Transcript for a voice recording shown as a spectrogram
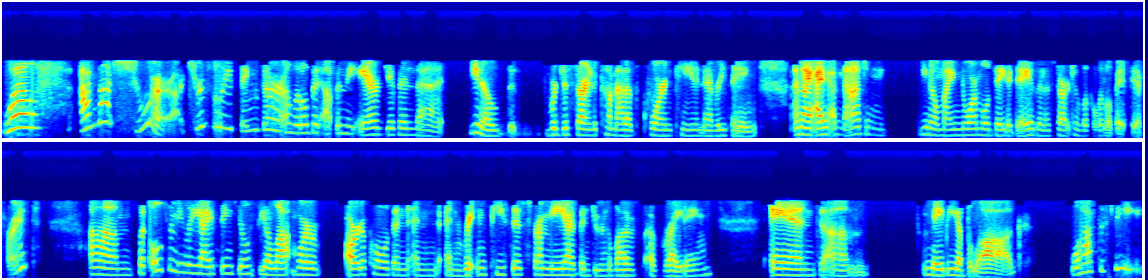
Well, I'm not sure. Truthfully, things are a little bit up in the air given that, you know, the, we're just starting to come out of quarantine and everything. And I, I imagine, you know, my normal day to day is going to start to look a little bit different. Um, but ultimately, I think you'll see a lot more articles and, and, and written pieces from me. I've been doing a lot of, of writing and um, maybe a blog. We'll have to see.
